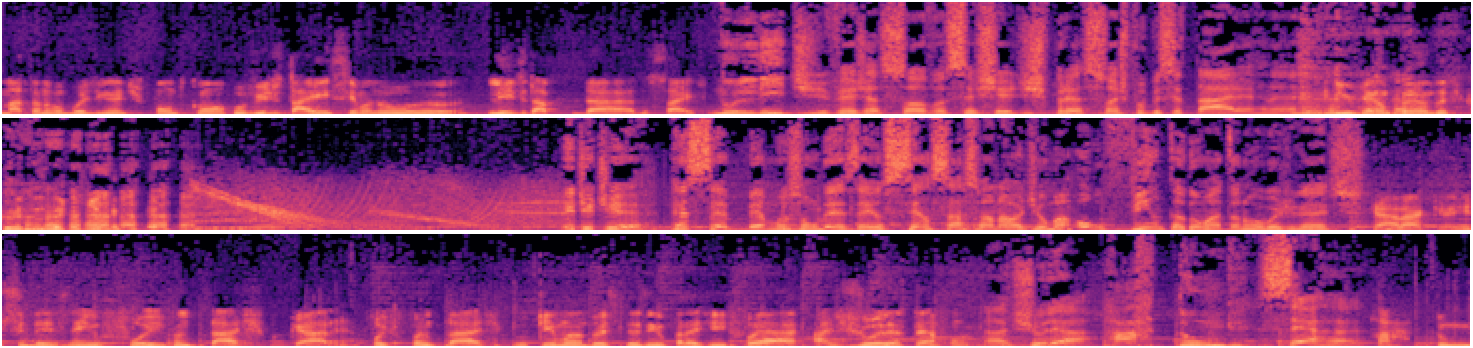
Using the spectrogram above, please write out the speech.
matandorobogigante.com. O vídeo tá aí em cima no lead da, da- do site. No lead, veja só, você é cheio de expressões publicitárias, né? Inventando as coisas aqui. E Didi, recebemos um desenho sensacional de uma ouvinta do Matando Robô Gigante. Caraca, esse desenho foi fantástico, cara. Foi fantástico. Quem mandou esse desenho pra gente foi a, a Júlia, né, Afonso? A Júlia Hartung Serra. Hartung.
